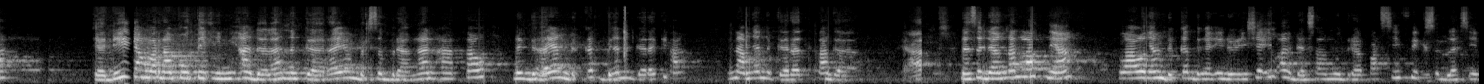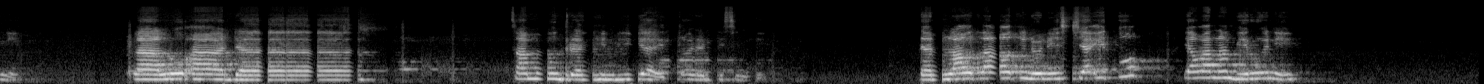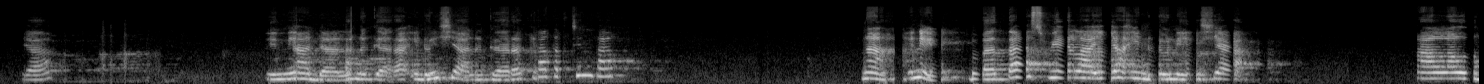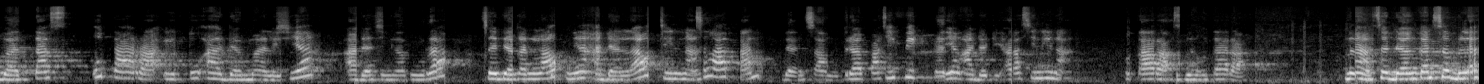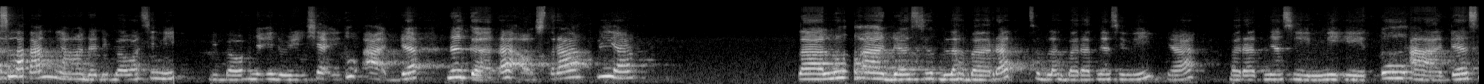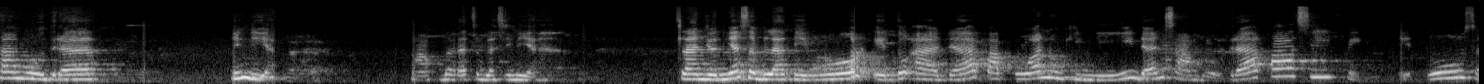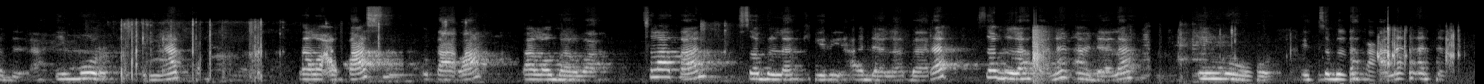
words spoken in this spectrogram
Jadi yang warna putih ini adalah negara yang berseberangan atau negara yang dekat dengan negara kita. Ini namanya negara tetangga. Ya. Nah, sedangkan lautnya, laut yang dekat dengan Indonesia itu ada Samudra Pasifik sebelah sini. Lalu ada Samudra Hindia itu ada di sini. Dan laut-laut Indonesia itu yang warna biru ini. Ya. Ini adalah negara Indonesia, negara kita tercinta. Nah, ini batas wilayah Indonesia. Kalau batas utara itu ada Malaysia, ada Singapura, sedangkan lautnya ada Laut Cina Selatan dan Samudra Pasifik, berarti yang ada di atas sini, nah, utara, sebelah utara. Nah, sedangkan sebelah selatan yang ada di bawah sini, di bawahnya Indonesia itu ada negara Australia. Lalu ada sebelah barat, sebelah baratnya sini ya, baratnya sini itu ada Samudra India. Maaf, barat sebelah sini ya. Selanjutnya sebelah timur itu ada Papua Nugini dan Samudra Pasifik. Itu sebelah timur. Ingat, kalau atas utara, kalau bawah selatan, sebelah kiri adalah barat, sebelah kanan adalah timur. Di sebelah kanan adalah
